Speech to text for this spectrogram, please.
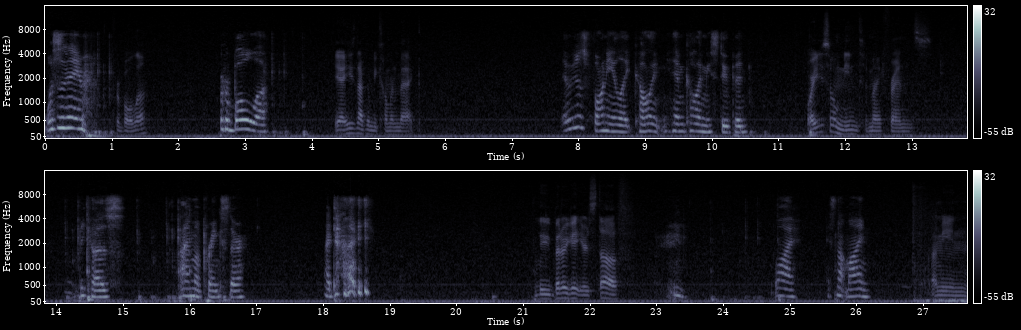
What's his name? For Bola? Herbola. Yeah, he's not gonna be coming back. It was just funny, like calling him calling me stupid Why are you so mean to my friends? because I'm a prankster. I die. Well, you better get your stuff. Why? It's not mine. I mean,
